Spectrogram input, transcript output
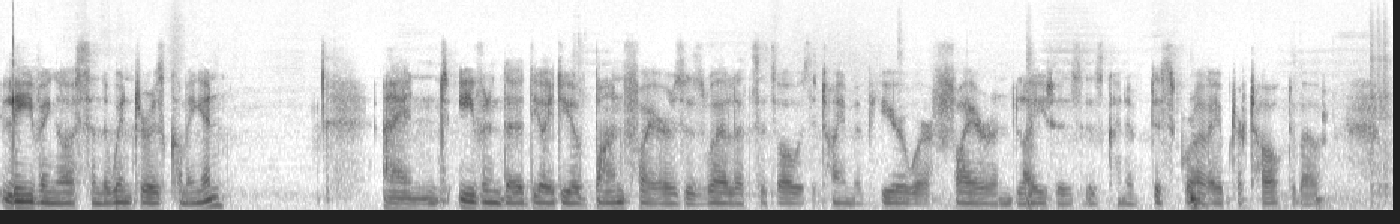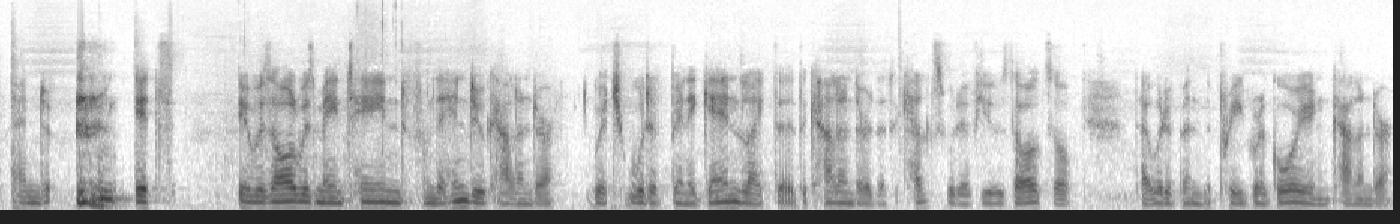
leaving us and the winter is coming in. And even the, the idea of bonfires as well, it's it's always a time of year where fire and light is, is kind of described or talked about and it's it was always maintained from the Hindu calendar, which would have been again like the, the calendar that the Celts would have used also. That would have been the pre Gregorian calendar,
